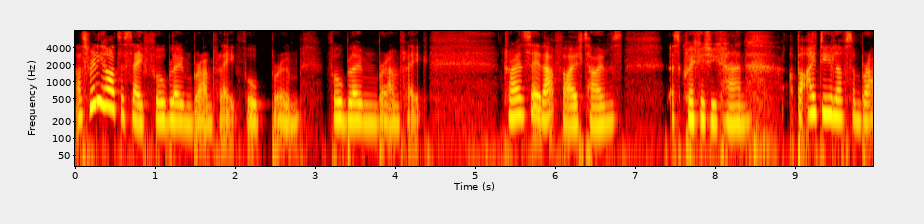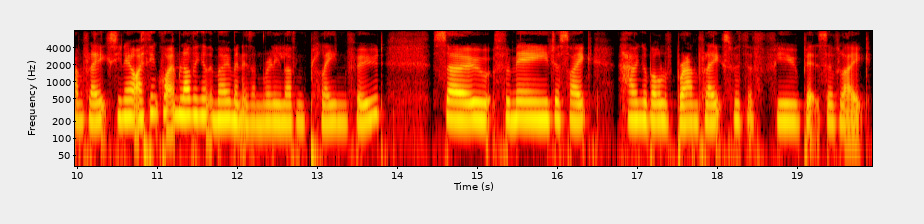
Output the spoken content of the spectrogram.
That's really hard to say. Full blown bran flake, full blown, full blown bran flake. Try and say that five times as quick as you can. But I do love some bran flakes. You know, I think what I'm loving at the moment is I'm really loving plain food. So for me, just like having a bowl of bran flakes with a few bits of like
